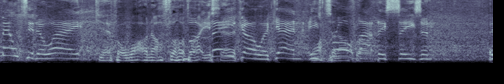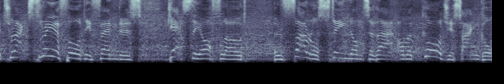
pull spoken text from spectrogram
melted away. Yeah, but what an offload, But like you said. Mago again. He's What brought that this season. Attracts three or four defenders, gets the offload, and Farrell steamed onto that on a gorgeous angle.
